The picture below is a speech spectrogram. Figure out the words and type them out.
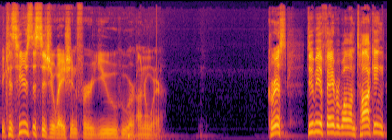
because here's the situation for you who are unaware. Chris, do me a favor while I'm talking.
